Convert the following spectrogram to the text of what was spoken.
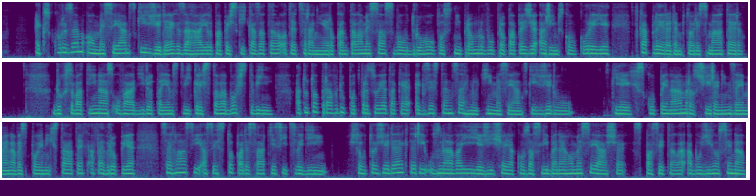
Exkurzem o mesiánských židech zahájil papežský kazatel otec Raniero Cantalamessa svou druhou postní promluvu pro papeže a římskou kurii v kapli Redemptoris Mater. Duch svatý nás uvádí do tajemství Kristova božství a tuto pravdu potvrzuje také existence hnutí mesiánských židů. K jejich skupinám, rozšířeným zejména ve Spojených státech a v Evropě, se hlásí asi 150 tisíc lidí. Jsou to židé, kteří uznávají Ježíše jako zaslíbeného mesiáše, spasitele a božího syna.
